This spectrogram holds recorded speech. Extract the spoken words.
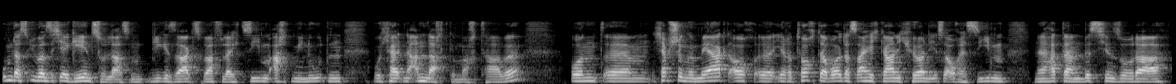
um das über sich ergehen zu lassen. Wie gesagt, es war vielleicht sieben, acht Minuten, wo ich halt eine Andacht gemacht habe. Und ähm, ich habe schon gemerkt, auch äh, ihre Tochter wollte das eigentlich gar nicht hören, die ist ja auch erst sieben, ne, hat dann ein bisschen so da,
